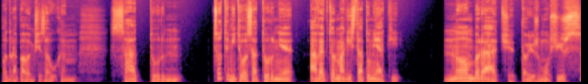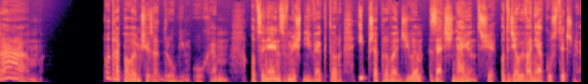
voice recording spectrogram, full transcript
Podrapałem się za uchem. Saturn... Co ty mi tu o Saturnie, a wektor magistatum jaki? No, bracie, to już musisz sam. Podrapałem się za drugim uchem, oceniając w myśli wektor i przeprowadziłem, zacinając się, oddziaływania akustyczne,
